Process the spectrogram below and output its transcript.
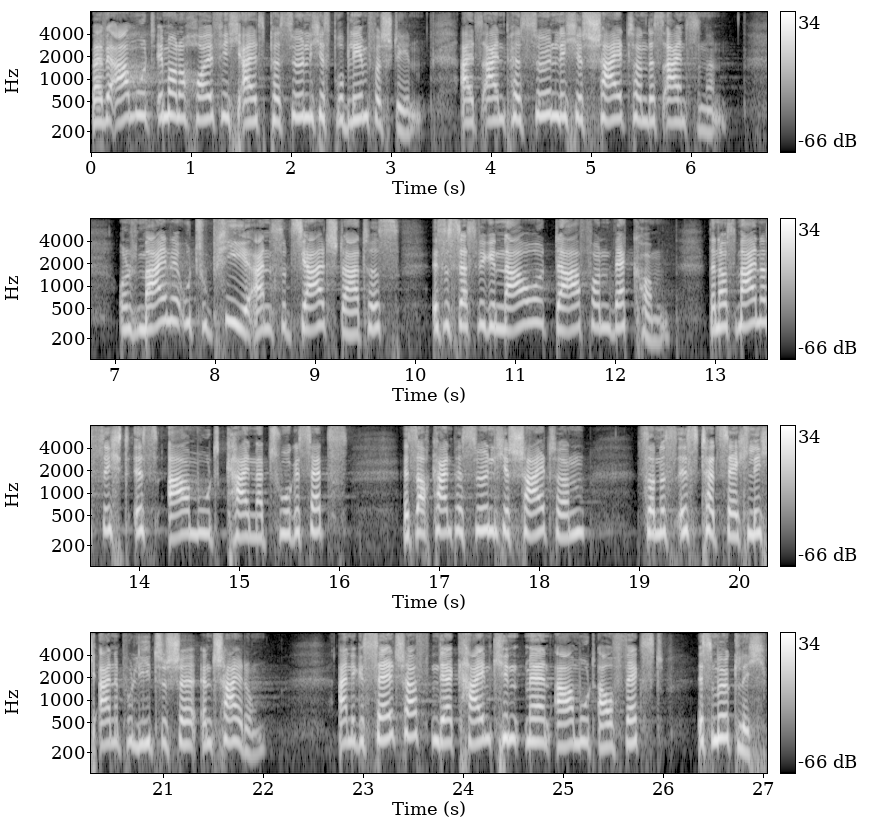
Weil wir Armut immer noch häufig als persönliches Problem verstehen, als ein persönliches Scheitern des Einzelnen. Und meine Utopie eines Sozialstaates ist es, dass wir genau davon wegkommen. Denn aus meiner Sicht ist Armut kein Naturgesetz, es ist auch kein persönliches Scheitern, sondern es ist tatsächlich eine politische Entscheidung. Eine Gesellschaft, in der kein Kind mehr in Armut aufwächst, ist möglich.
